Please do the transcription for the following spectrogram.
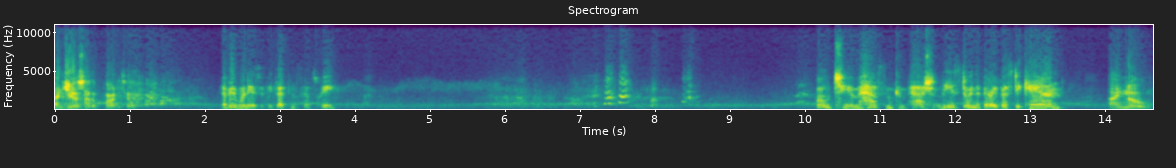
I just had a party attack. Everyone is if he lets himself be. Oh, Jim, have some compassion. Lee's doing the very best he can. I know.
